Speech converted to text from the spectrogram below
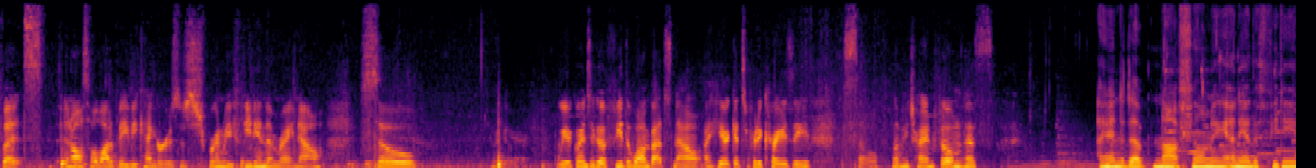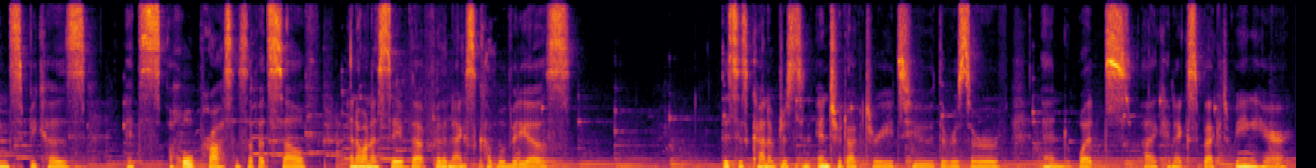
but and also a lot of baby kangaroos, which we're gonna be feeding them right now. So we are going to go feed the wombats now. I hear it gets pretty crazy, so let me try and film this. I ended up not filming any of the feedings because it's a whole process of itself, and I want to save that for the next couple videos. This is kind of just an introductory to the reserve and what I can expect being here.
